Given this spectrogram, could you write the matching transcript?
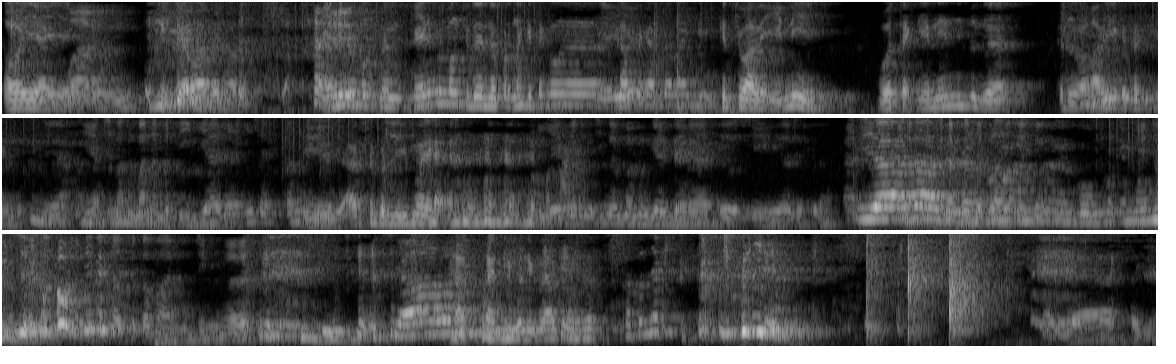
Oh iya iya iya. warung. Iya, warung, warung. Kayaknya memang, mem- kayaknya memang sudah tidak pernah kita ke kafe-kafe lagi. Kecuali ini botek ini ini juga kedua kali kita ke sini iya ya ma- mana bertiga aja lagi saya kan Iya, harusnya berlima ya. Iya itu itu memang gara-gara tuh si ada tuh. iya ada ada laut itu. goblok Itu laut. itu kamu anjing. Banget. sialan siapa nih menikmati maksud katanya astaga astaga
